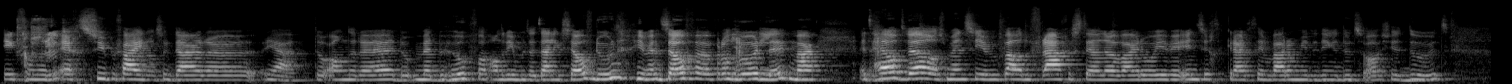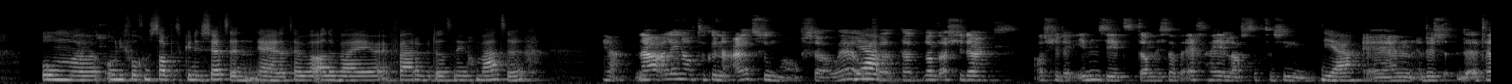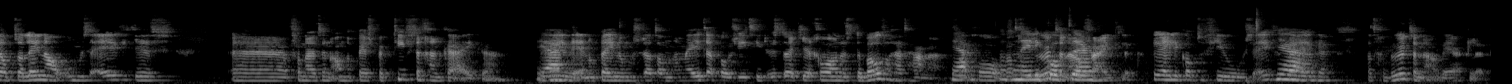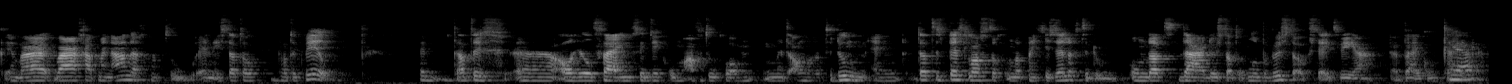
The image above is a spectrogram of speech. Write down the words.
Ik vond het echt super fijn als ik daar uh, ja, door anderen, door, met behulp van anderen, je moet het uiteindelijk zelf doen. Je bent zelf uh, verantwoordelijk. Maar het helpt wel als mensen je bepaalde vragen stellen, waardoor je weer inzicht krijgt in waarom je de dingen doet zoals je het doet. Om, uh, om die volgende stappen te kunnen zetten. En ja, dat hebben we allebei ervaren we dat regelmatig. Ja, nou alleen al te kunnen uitzoomen of zo. Hè? Ja. Of dat, dat- want als je, er, als je erin zit, dan is dat echt heel lastig te zien. Ja, En dus het helpt alleen al om eens eventjes eh, vanuit een ander perspectief te gaan kijken. Ja. In de NLP noemen ze dat dan een metapositie. Dus dat je gewoon eens erboven gaat hangen. Ja, Van, goh, als wat een gebeurt er nou feitelijk? Een helikopterview. Eens even Ja. kijken, wat gebeurt er nou werkelijk? En waar, waar gaat mijn aandacht naartoe? En is dat ook wat ik wil? En dat is eh, al heel fijn, vind ik, om af en toe gewoon met anderen te doen. En dat is best lastig om dat met jezelf te doen. Omdat daar dus dat onderbewuste ook steeds weer eh, bij komt kijken. Ja.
